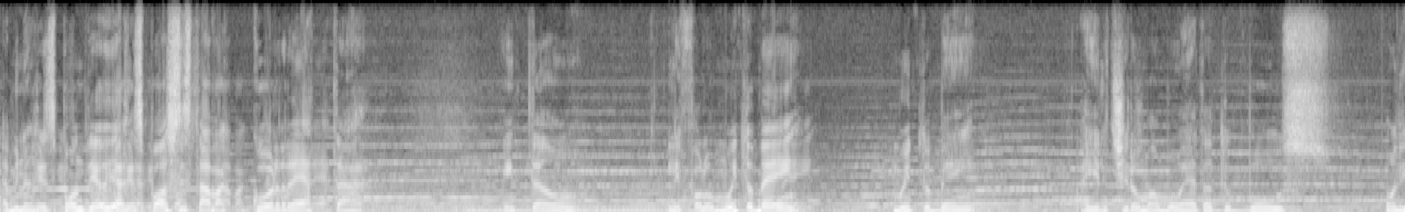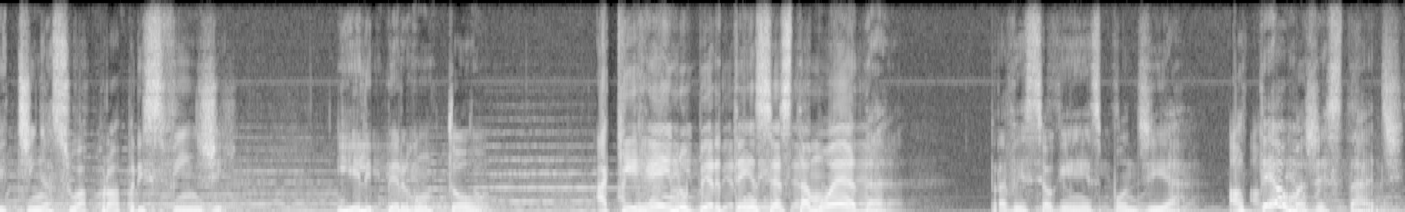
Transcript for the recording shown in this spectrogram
A menina respondeu e a resposta estava correta. Então ele falou: Muito bem, muito bem. Aí ele tirou uma moeda do bolso, onde tinha a sua própria esfinge, e ele perguntou: A que reino pertence esta moeda? Para ver se alguém respondia: Ao teu, majestade.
